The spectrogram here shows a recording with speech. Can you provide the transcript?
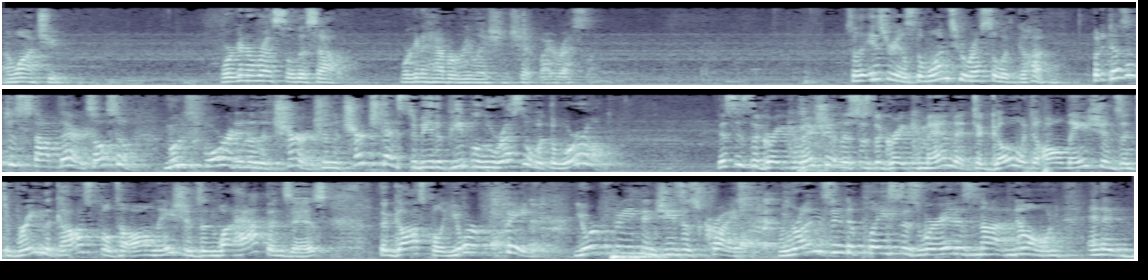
I want you. We're going to wrestle this out. We're going to have a relationship by wrestling. So Israel's the ones who wrestle with God. But it doesn't just stop there. It also moves forward into the church. And the church tends to be the people who wrestle with the world. This is the Great Commission. This is the Great Commandment to go into all nations and to bring the gospel to all nations. And what happens is the gospel, your faith, your faith in Jesus Christ runs into places where it is not known and it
